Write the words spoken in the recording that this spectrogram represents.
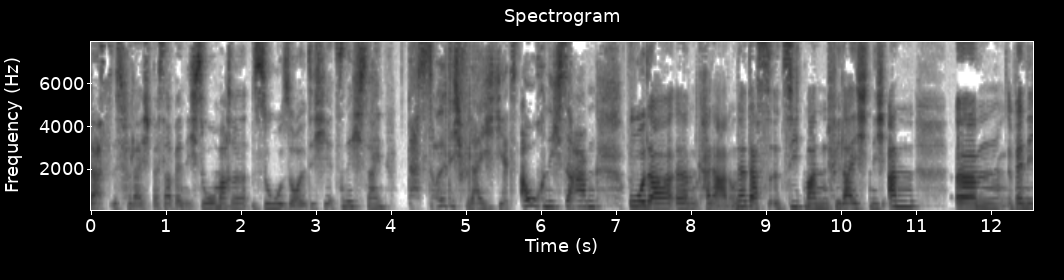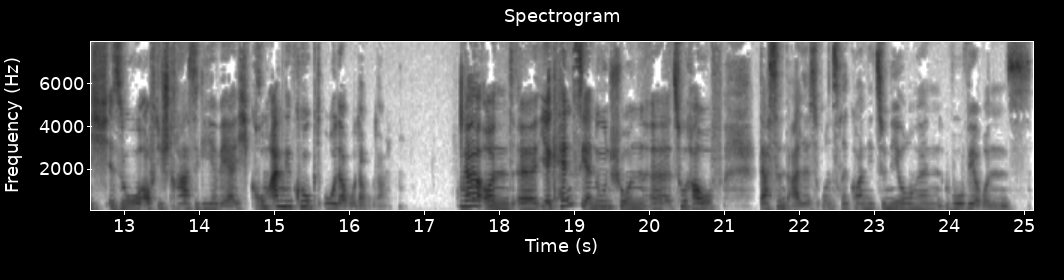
das ist vielleicht besser, wenn ich so mache, so sollte ich jetzt nicht sein, das sollte ich vielleicht jetzt auch nicht sagen oder ähm, keine Ahnung, ne, das zieht man vielleicht nicht an. Ähm, wenn ich so auf die Straße gehe, wäre ich krumm angeguckt oder oder oder. Ja, und äh, ihr kennt es ja nun schon äh, zuhauf. Das sind alles unsere Konditionierungen, wo wir uns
